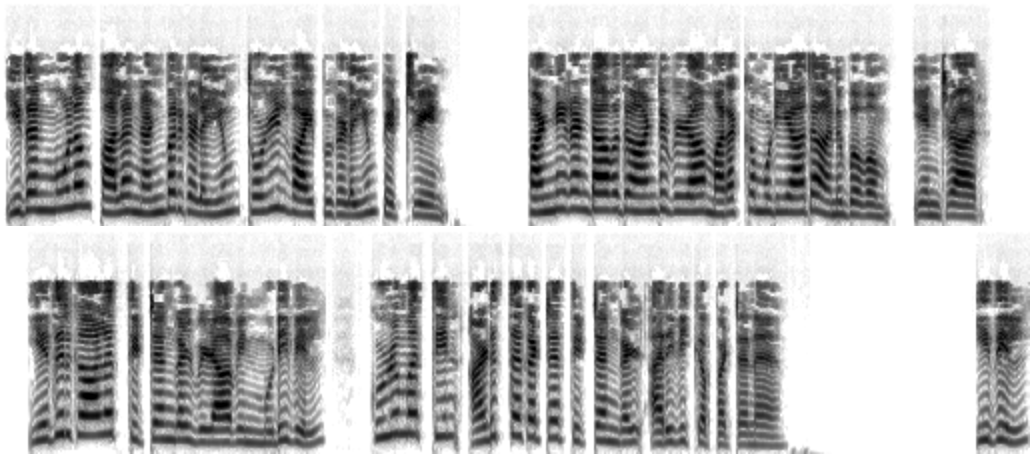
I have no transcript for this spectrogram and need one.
இதன் மூலம் பல நண்பர்களையும் தொழில் வாய்ப்புகளையும் பெற்றேன். பன்னிரண்டாவது ஆண்டு விழா மறக்க முடியாத அனுபவம் என்றார். எதிர்கால திட்டங்கள் விழாவின் முடிவில் குழுமத்தின் அடுத்த கட்ட திட்டங்கள் அறிவிக்கப்பட்டன. இதில்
